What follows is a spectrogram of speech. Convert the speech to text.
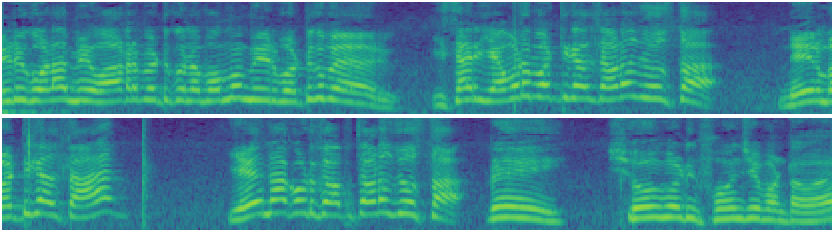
నీడు కూడా మీ ఆర్డర్ పెట్టుకున్న బొమ్మ మీరు పట్టుకుపోయారు. ఈసారి ఎవడు పట్టుకెళ్తాడో చూస్తా. నేను పట్టుకెళ్తా. ఏ నా కొడుకు కప్పుతాడో చూస్తా. రే షోగోడికి ఫోన్ చేయమంటావా?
